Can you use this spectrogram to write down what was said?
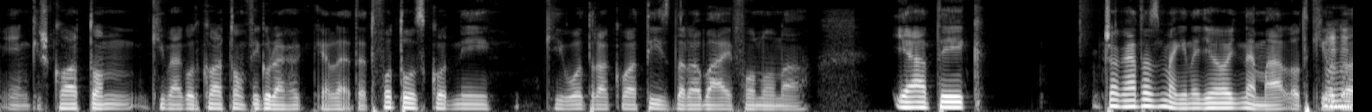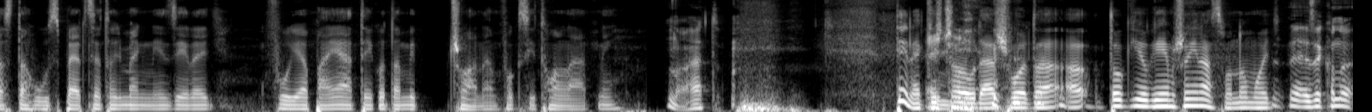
ilyen kis karton, kivágott kartonfigurák, akikkel lehetett fotózkodni, ki volt rakva 10 darab iPhone-on a játék, csak hát az megint egy, hogy nem állott ki uh-huh. oda mhm. azt a 20 percet, hogy megnézzél egy full japán játékot, amit soha nem fogsz itthon látni. Na hát... Tényleg kis csalódás volt a, a Tokyo Game Show, én azt mondom, hogy... De ezek a,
